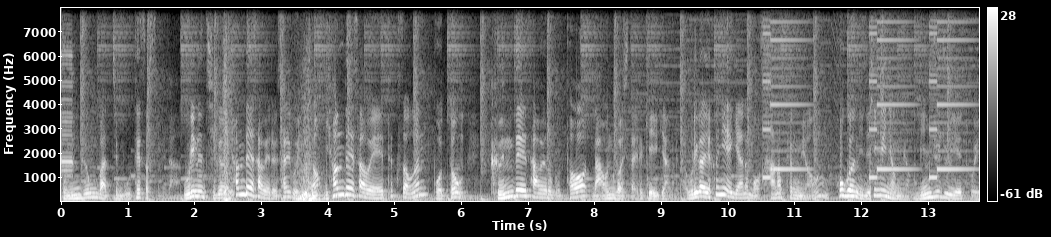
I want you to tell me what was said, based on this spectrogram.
존중받지 못했었습니다. 우리는 지금 현대 사회를 살고 있죠. 이 현대 사회의 특성은 보통 근대 사회로부터 나온 것이다 이렇게 얘기합니다. 우리가 흔히 얘기하는 뭐 산업혁명 혹은 이제 시민혁명, 민주주의의 도입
